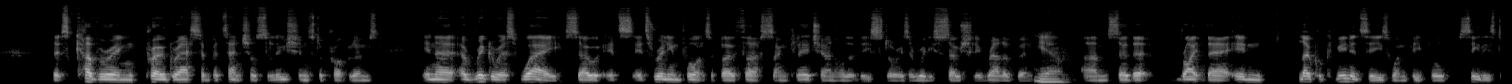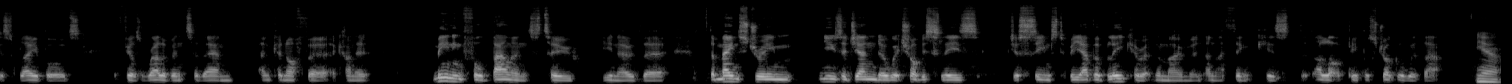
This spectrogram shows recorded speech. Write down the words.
that's covering progress and potential solutions to problems in a, a, rigorous way. So it's it's really important to both us and Clear Channel that these stories are really socially relevant. Yeah. Um, so that right there in local communities, when people see these display boards, it feels relevant to them and can offer a kind of meaningful balance to you know the the mainstream news agenda, which obviously is just seems to be ever bleaker at the moment, and I think is a lot of people struggle with that. Yeah.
